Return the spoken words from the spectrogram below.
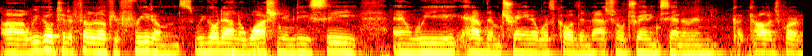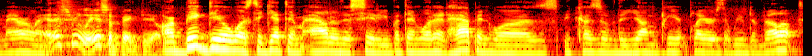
Uh, we go to the Philadelphia Freedoms. We go down to Washington D.C. and we have them train at what's called the National Training Center in Co- College Park, Maryland. And this really is a big deal. Our big deal was to get them out of the city, but then what had happened was because of the young players that we've developed,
